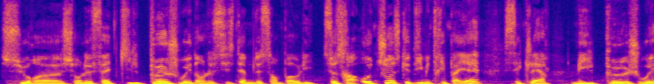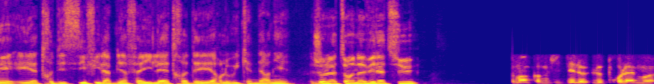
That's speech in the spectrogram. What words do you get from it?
sur euh, sur le fait qu'il peut jouer dans le système de Sampaoli ce sera autre chose que Dimitri Payet c'est clair mais il peut jouer et être décisif. Il a bien failli l'être d'ailleurs le week-end dernier. Jonathan, un avis là-dessus? Justement, comme je disais, le, le problème, euh,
